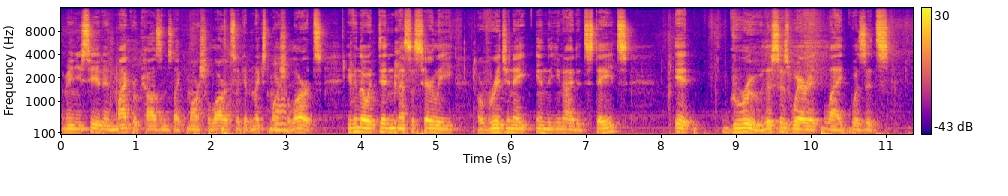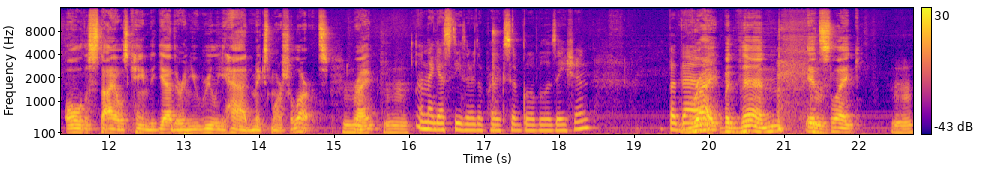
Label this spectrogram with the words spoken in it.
I mean, you see it in microcosms like martial arts, like at mixed martial Yeah. arts. Even though it didn't necessarily originate in the United States, it grew. This is where it like was its all the styles came together and you really had mixed martial arts, mm-hmm. right? Mm-hmm. and I guess these are the perks of globalization. But then right but then it's like Mhm.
